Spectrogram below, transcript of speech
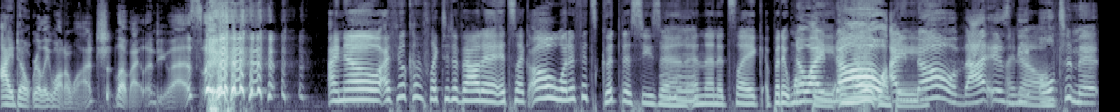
I don't really want to watch Love Island US. I know. I feel conflicted about it. It's like, oh, what if it's good this season? Mm-hmm. And then it's like, but it won't no, I be. know. I know. It won't I know. That is I the ultimate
